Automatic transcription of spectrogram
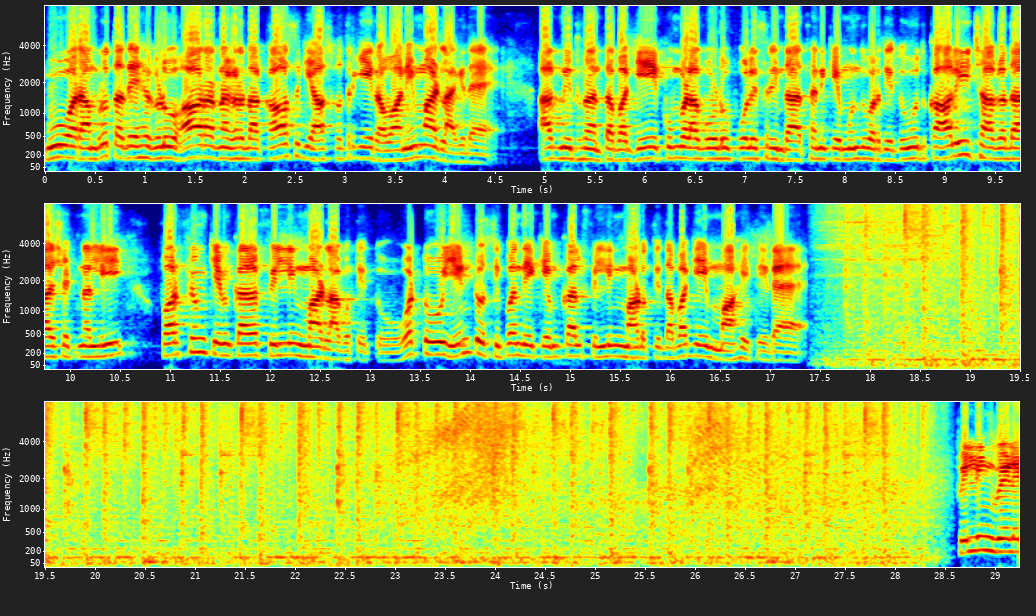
ಮೂವರ ಮೃತದೇಹಗಳು ಆರ್ ಆರ್ ನಗರದ ಖಾಸಗಿ ಆಸ್ಪತ್ರೆಗೆ ರವಾನೆ ಮಾಡಲಾಗಿದೆ. ಅಗ್ನಿ ದುರಂತ ಬಗ್ಗೆ ಕುಂಬಳಗೋಡು ಪೊಲೀಸರಿಂದ ತನಿಖೆ ಮುಂದುವರೆದಿದ್ದು, ಖಾಲಿ ಜಾಗದ ಶೆಡ್ನಲ್ಲಿ ಪರ್ಫ್ಯೂಮ್ ಕೆಮಿಕಲ್ ಫಿಲ್ಲಿಂಗ್ ಮಾಡಲಾಗುತ್ತಿತ್ತು. ಒಟ್ಟು ಎಂಟು ಸಿಬ್ಬಂದಿ ಕೆಮಿಕಲ್ ಫಿಲ್ಲಿಂಗ್ ಮಾಡುತ್ತಿದ್ದ ಬಗ್ಗೆ ಮಾಹಿತಿ ಇದೆ. ಫಿಲ್ಲಿಂಗ್ ವೇಳೆ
